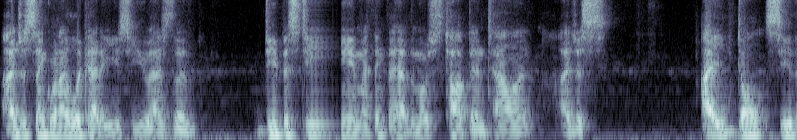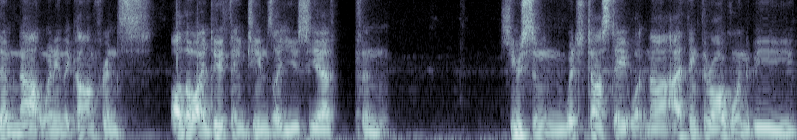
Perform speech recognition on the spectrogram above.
I just think when I look at it, ECU has the deepest team. I think they have the most top end talent. I just I don't see them not winning the conference. Although I do think teams like UCF and Houston, Wichita State, whatnot, I think they're all going to be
